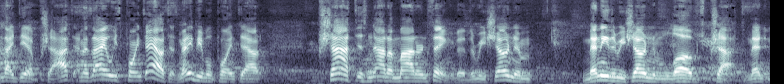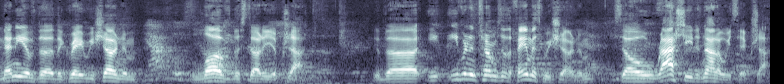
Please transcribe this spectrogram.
the idea of pshat. And as I always point out, as many people point out, pshat is not a modern thing. The, the Rishonim Many of the Rishonim loved Pshat. Many, many of the, the great Rishonim loved the study of Pshat. The, even in terms of the famous Rishonim, so Rashi does not always say Pshat,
